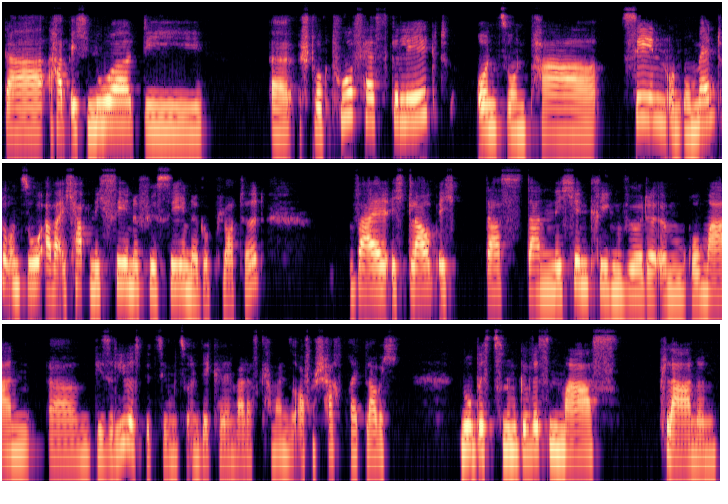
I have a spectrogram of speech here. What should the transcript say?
da habe ich nur die äh, Struktur festgelegt und so ein paar Szenen und Momente und so, aber ich habe nicht Szene für Szene geplottet, weil ich glaube, ich das dann nicht hinkriegen würde, im Roman ähm, diese Liebesbeziehung zu entwickeln, weil das kann man so auf dem Schachbrett, glaube ich, nur bis zu einem gewissen Maß planen.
